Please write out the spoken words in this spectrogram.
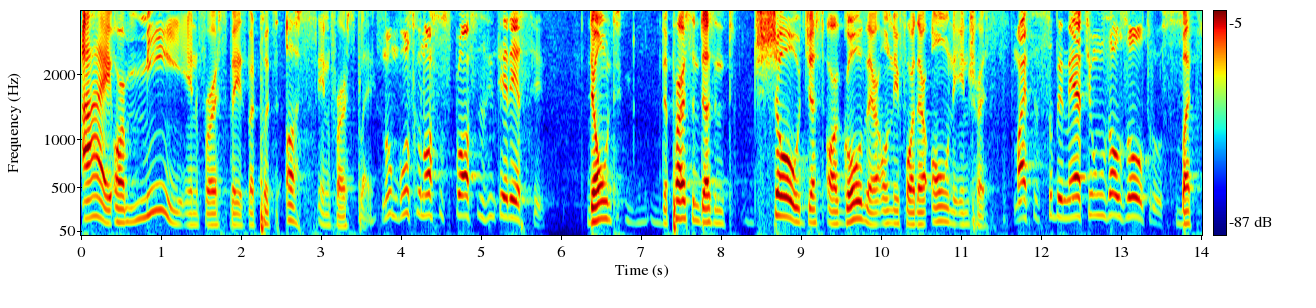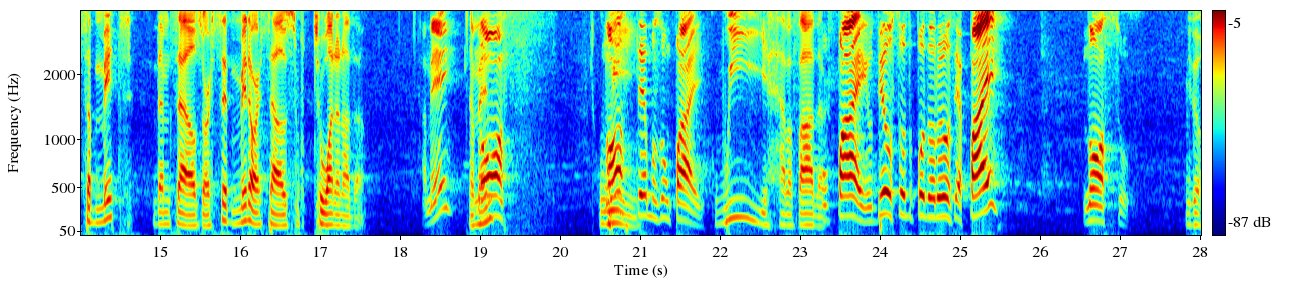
I or me in first place, but puts us in first place. Não buscam nossos próprios interesses. Don't the person doesn't show just or go there only for their own interests, mas se uns aos outros. but submit themselves or submit ourselves to one another. Amém? Amém. Nós, nós We, temos um Pai. we have a father. Pai, o Deus Todo-Poderoso é Pai nosso. The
